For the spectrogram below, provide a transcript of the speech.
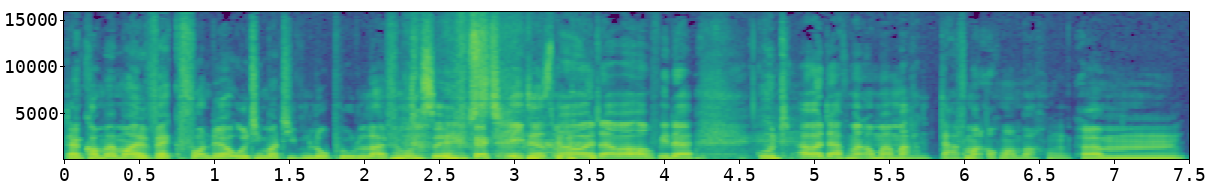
Dann kommen wir mal weg von der ultimativen Lobhudelei für uns selbst. Wirklich, das war heute aber auch wieder gut, aber darf man auch mal machen. Darf man auch mal machen. Ähm,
